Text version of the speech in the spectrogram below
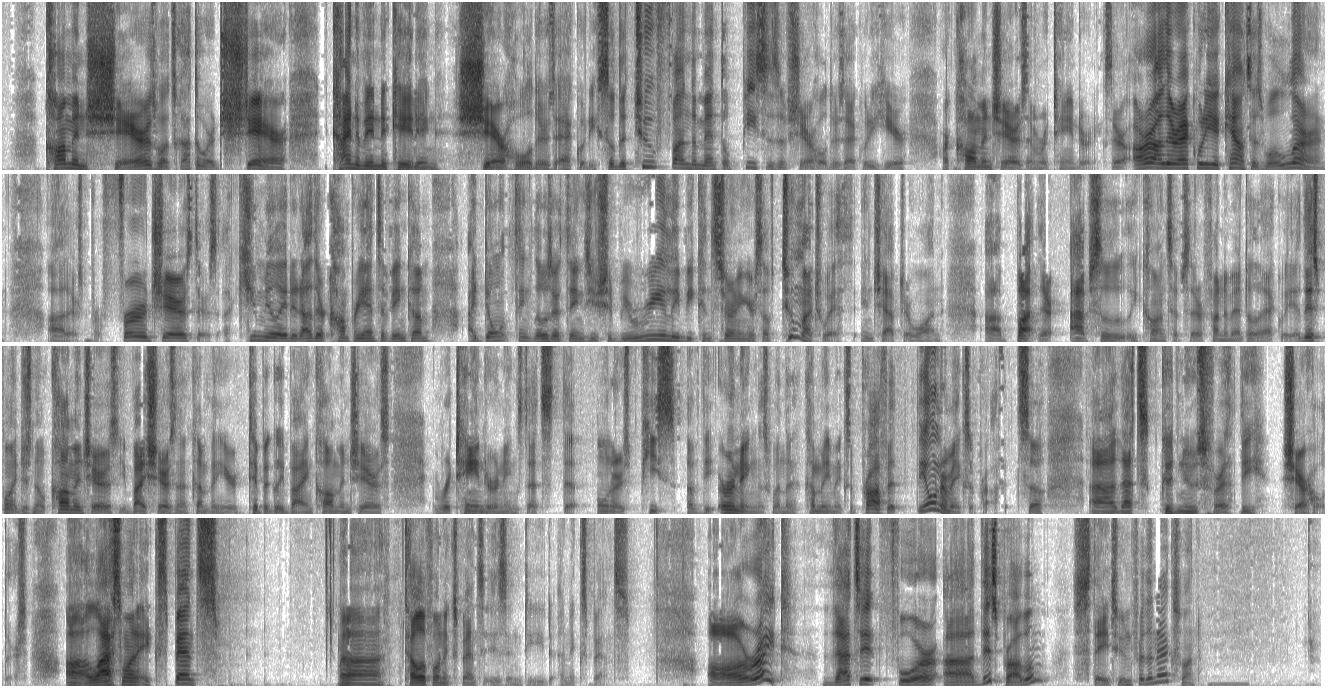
Common shares, well, it's got the word share, kind of indicating shareholders' equity. So the two fundamental pieces of shareholders' equity here are common shares and retained earnings. There are other equity accounts, as we'll learn, uh, there's preferred shares, there's accumulated other comprehensive income. I don't think those are things you should be really be concerning yourself too much with in chapter one, uh, but they're absolutely concepts that are fundamental to equity. At this point, just know common shares. You buy shares in a company, you're typically buying common shares, retained earnings. That's the owner's piece of the earnings. When the company makes a profit, the owner makes a profit. So uh, that's good news for the shareholders. Uh, last one, expense. Uh, telephone expense is indeed an expense. All right, that's it for uh, this problem. Stay tuned for the next one.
